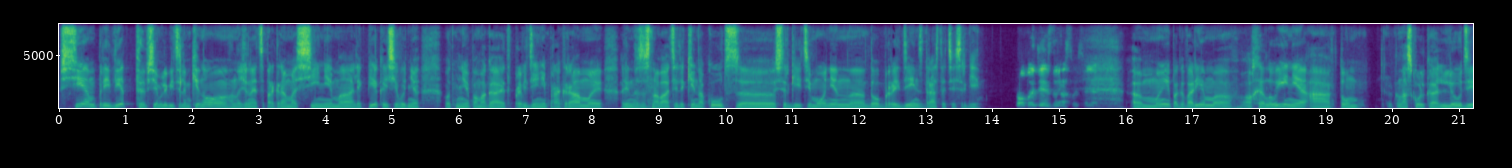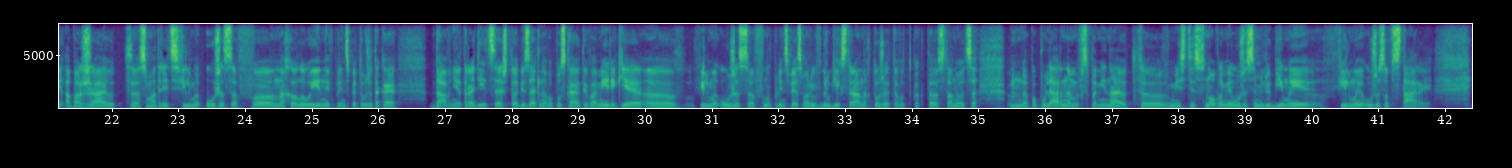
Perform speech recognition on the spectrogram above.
Всем привет, всем любителям кино. Начинается программа «Синема». Олег Пека. И сегодня вот мне помогает в проведении программы один из основателей «Кинокултс» э, Сергей Тимонин. Добрый день. Здравствуйте, Сергей. Добрый день, здравствуйте, Олег. Э, Мы поговорим о Хэллоуине, о том, насколько люди обожают смотреть фильмы ужасов э, на Хэллоуин. И, в принципе, это уже такая давняя традиция, что обязательно выпускают и в Америке э, фильмы ужасов. Ну, в принципе, я смотрю, и в других странах тоже это вот как-то становится популярным. Вспоминают э, вместе с новыми ужасами любимые фильмы ужасов старые.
